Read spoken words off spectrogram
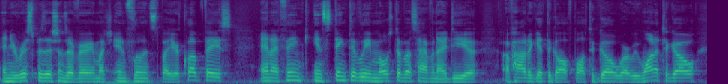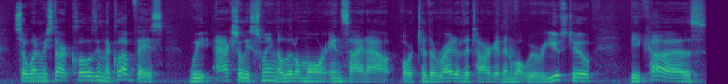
and your wrist positions are very much influenced by your club face. And I think instinctively, most of us have an idea of how to get the golf ball to go where we want it to go. So when we start closing the club face, we actually swing a little more inside out or to the right of the target than what we were used to because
